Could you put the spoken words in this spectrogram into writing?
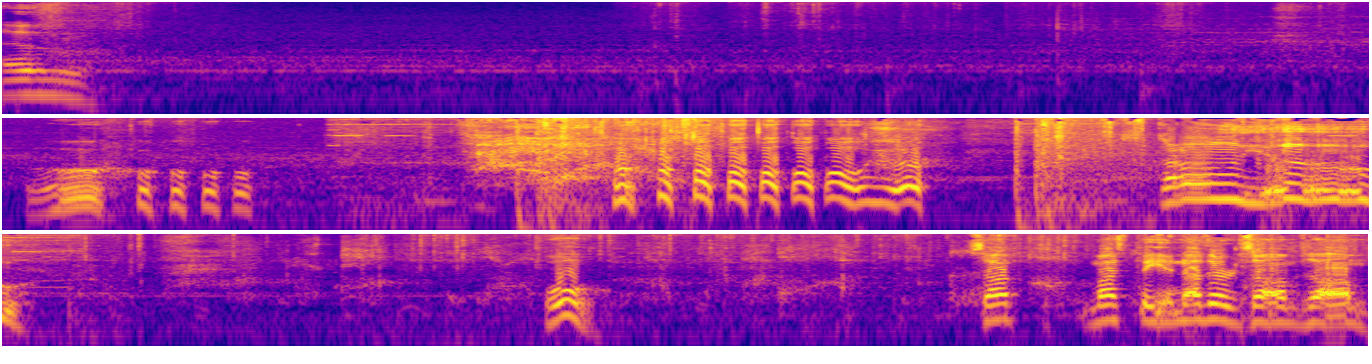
oh. Ooh. Screw you. Ooh. Some must be another zom zom.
